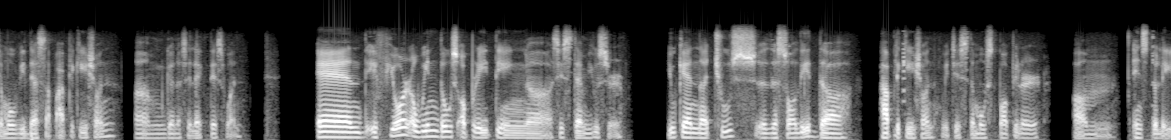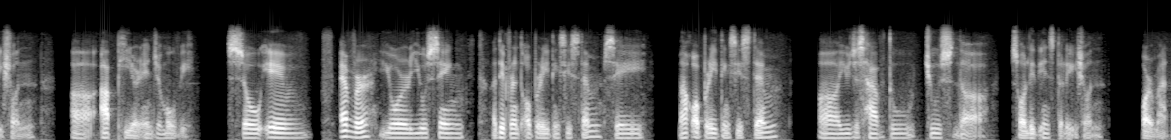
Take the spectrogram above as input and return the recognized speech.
Jamovi desktop application, I'm gonna select this one. And if you're a Windows operating uh, system user, you can uh, choose the solid uh, application, which is the most popular um, installation uh, app here in Jamovi. So if ever you're using a different operating system, say Mac operating system, uh, you just have to choose the solid installation format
